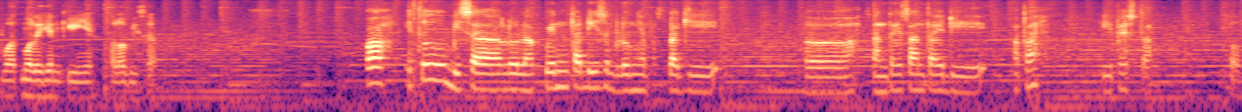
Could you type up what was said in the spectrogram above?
Buat mulihin ki-nya kalau bisa. Oh, itu bisa lo lakuin tadi sebelumnya pas lagi eh, santai-santai di apa? Di pesta. Oh,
